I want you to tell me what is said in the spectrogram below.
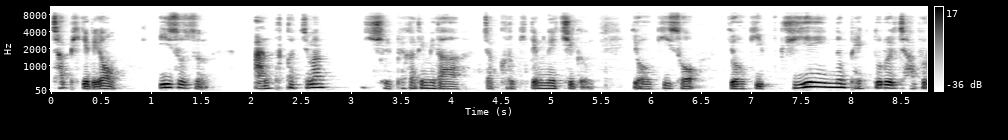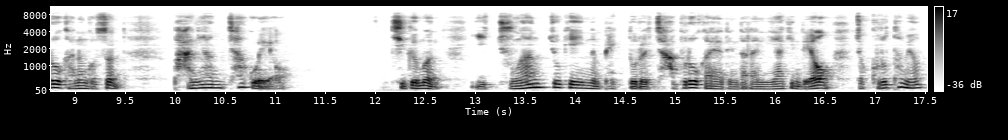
잡히게 돼요. 이 숫은 안타깝지만 실패가 됩니다. 자, 그렇기 때문에 지금 여기서 여기 귀에 있는 백도를 잡으러 가는 것은 방향차고예요. 지금은 이 중앙 쪽에 있는 백도를 잡으러 가야 된다는 이야기인데요. 자, 그렇다면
